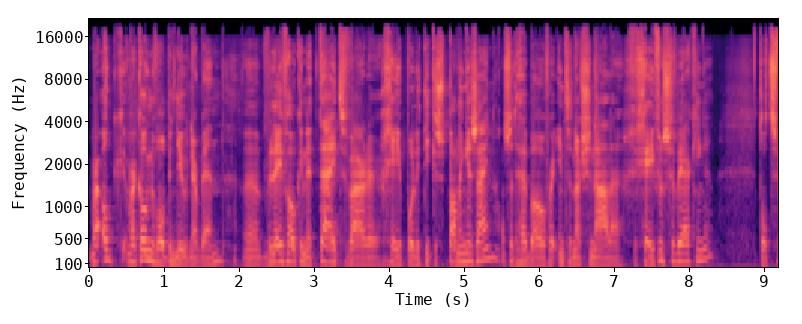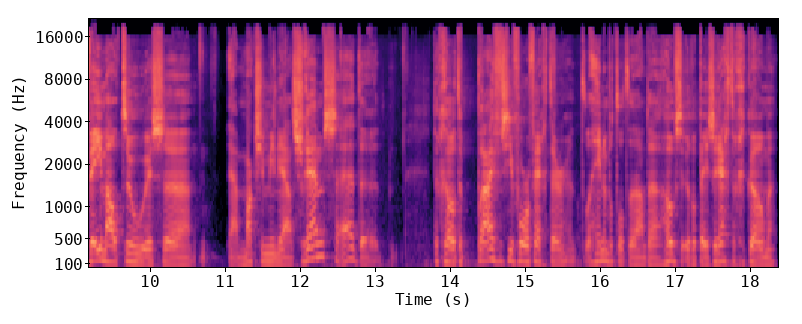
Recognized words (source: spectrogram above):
waar, ook, waar ik ook nog wel benieuwd naar ben. We leven ook in een tijd waar er geopolitieke spanningen zijn. Als we het hebben over internationale gegevensverwerkingen. Tot tweemaal toe is ja, Maximilian Schrems, hè, de, de grote privacyvoorvechter, helemaal tot aan de hoogste Europese rechter gekomen.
